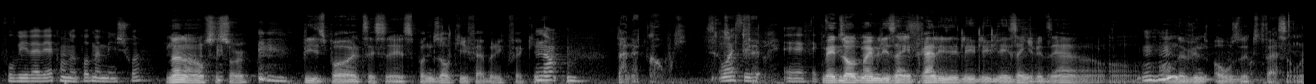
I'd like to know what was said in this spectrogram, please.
faut vivre avec, on n'a pas même le choix. Non, non, non, c'est sûr. Puis, c'est pas, tu sais, c'est- pas nous autres qui les fabriquent. Fait que, Non. Dans notre cas, oui. qui c'est effectivement. Mais nous autres, même les intrants, les, les- les- les ingrédients, on, Mm-hmm. on a vu une hausse de toute façon. là.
